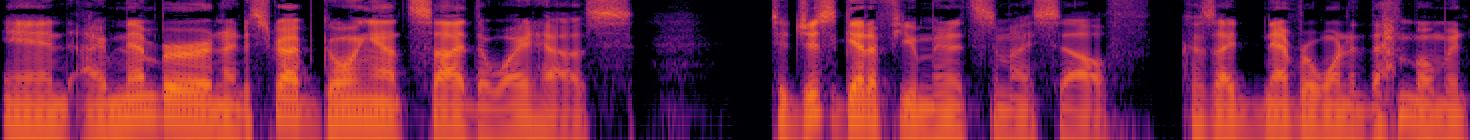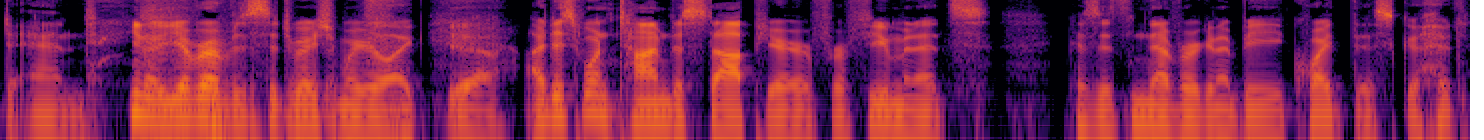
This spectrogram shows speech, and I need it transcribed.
And I remember, and I described going outside the White House to just get a few minutes to myself because I never wanted that moment to end. You know, you ever have a situation where you're like, Yeah. I just want time to stop here for a few minutes because it's never going to be quite this good.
